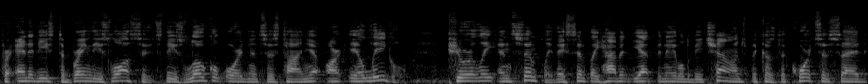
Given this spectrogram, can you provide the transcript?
for entities to bring these lawsuits. These local ordinances, Tanya, are illegal purely and simply. They simply haven't yet been able to be challenged because the courts have said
